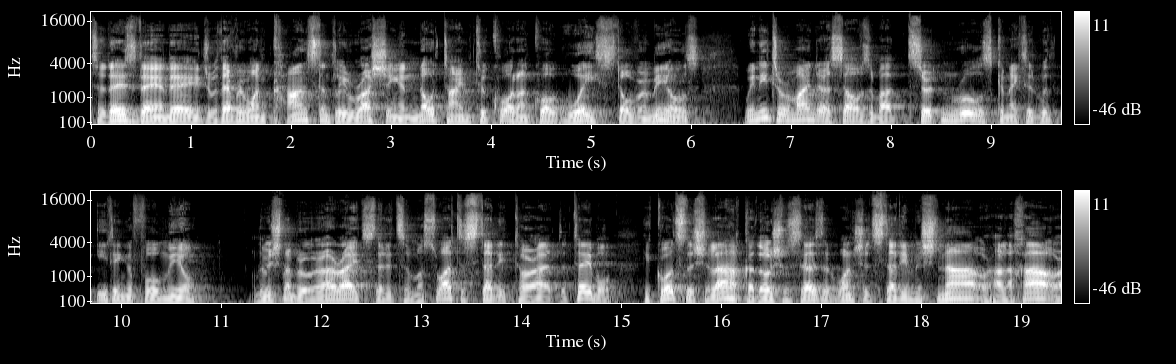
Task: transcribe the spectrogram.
today's day and age, with everyone constantly rushing and no time to quote unquote waste over meals, we need to remind ourselves about certain rules connected with eating a full meal. The Mishnah Berurah writes that it's a maswat to study Torah at the table. He quotes the Shelah HaKadosh who says that one should study Mishnah or Halacha or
